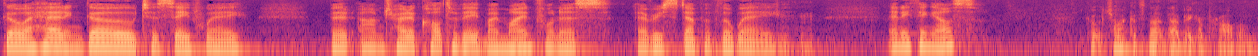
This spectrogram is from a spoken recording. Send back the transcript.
go ahead and go to Safeway, but um, try to cultivate my mindfulness every step of the way. Mhm. Anything else? Chocolate's not that big a problem.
